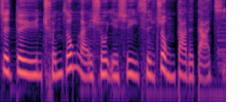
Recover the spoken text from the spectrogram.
这对于纯宗来说，也是一次重大的打击。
